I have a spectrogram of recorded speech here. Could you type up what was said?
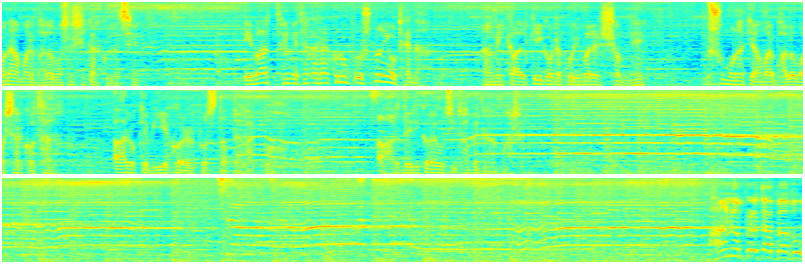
সুমনা আমার ভালোবাসা স্বীকার করেছে। এবার থেমে থাকার আর কোনো প্রশ্নই ওঠে না। আমি কালকেই গোটা পরিবারের সামনে সুমনাকে আমার ভালোবাসার কথা আর ওকে বিয়ে করার প্রস্তাবটা রাখব। আর দেরি করা উচিত হবে না আমার। ভানু প্রতাপ বাবু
